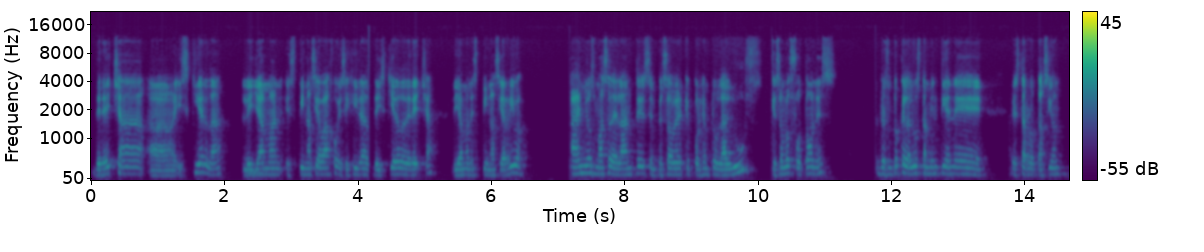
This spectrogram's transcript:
derecha a izquierda, le llaman spin hacia abajo y se gira de izquierda a derecha, le llaman spin hacia arriba. Años más adelante se empezó a ver que, por ejemplo, la luz, que son los fotones, resultó que la luz también tiene esta rotación.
